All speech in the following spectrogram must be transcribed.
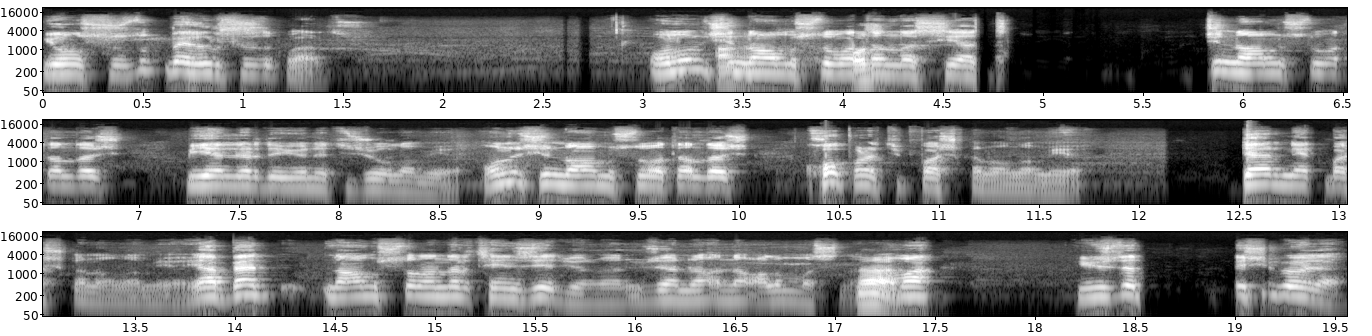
yolsuzluk ve hırsızlık vardır. Onun için Anladım. namuslu O- vatandaş siyaset için namuslu vatandaş bir yerlerde yönetici olamıyor. Onun için namuslu vatandaş kooperatif başkanı olamıyor. Dernek başkanı olamıyor. Ya ben namuslu olanları tenzih ediyorum. Yani üzerine hani alınmasınlar. Evet. Ama yüzde beşi böyle.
